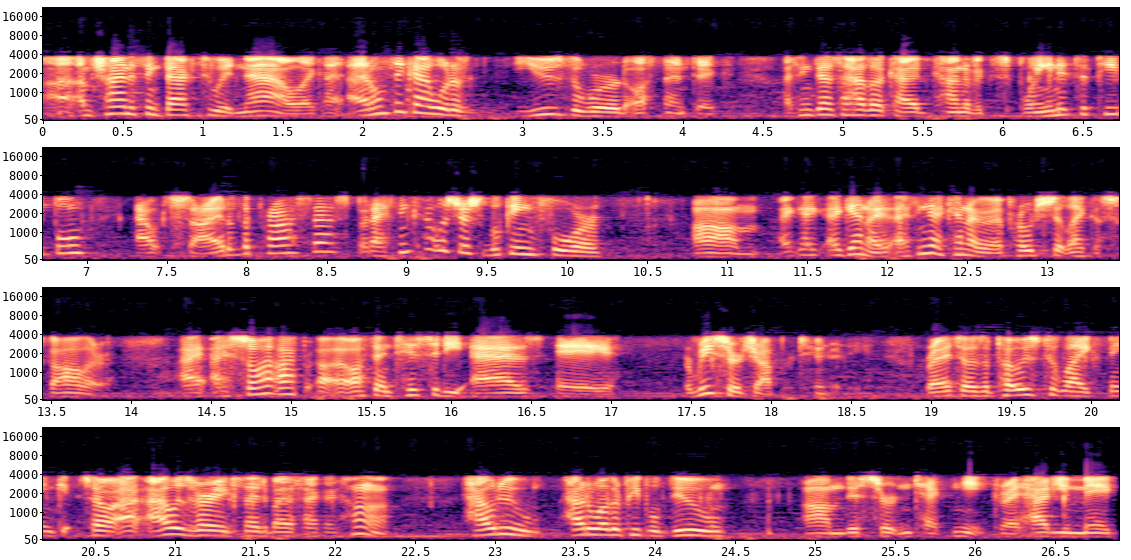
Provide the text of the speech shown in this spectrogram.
I'm trying to think back to it now. Like, I, I don't think I would have used the word authentic. I think that's how like I'd kind of explain it to people outside of the process. But I think I was just looking for. Um, I, I, again, I, I think I kind of approached it like a scholar. I, saw op- uh, authenticity as a, a research opportunity, right? So as opposed to like thinking, so I, I was very excited by the fact that, huh, how do how do other people do um, this certain technique, right? How do you make,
